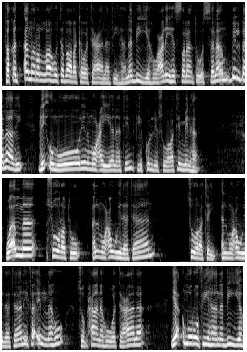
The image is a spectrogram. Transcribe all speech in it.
فقد أمر الله تبارك وتعالى فيها نبيه عليه الصلاة والسلام بالبلاغ لأمور معينة في كل سورة منها. وأما سورة المعوذتان سورتي المعوذتان فإنه سبحانه وتعالى يأمر فيها نبيه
